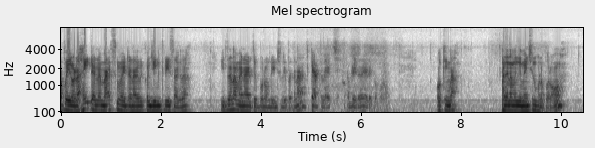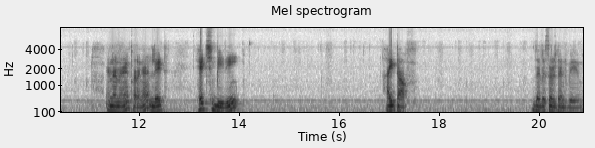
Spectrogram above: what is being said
அப்போ என்னோட ஹைட் என்ன மேக்ஸிமம் ஹைட் என்ன ஆகுது கொஞ்சம் இன்க்ரீஸ் ஆகுதா? இதுதான் நம்ம என்ன எடுத்துக்க போகிறோம் அப்படின்னு சொல்லி பார்த்தீங்கன்னா கேபிட்டல் ஹெச் அப்படின்றத எடுக்க போகிறோம் ஓகேங்களா? அதை நம்ம இங்கே மென்ஷன் பண்ண போகிறோம் என்னென்னு பாருங்கள் let h be the height of the resultant wave.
